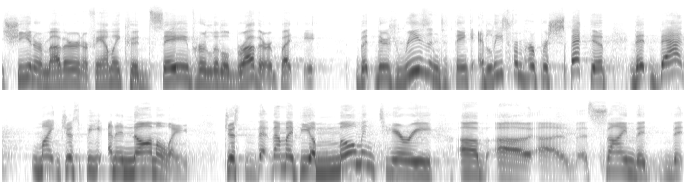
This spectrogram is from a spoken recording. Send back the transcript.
she and her mother and her family could save her little brother, but it, but there's reason to think, at least from her perspective, that that might just be an anomaly. Just that, that might be a momentary uh, uh, uh, sign that, that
